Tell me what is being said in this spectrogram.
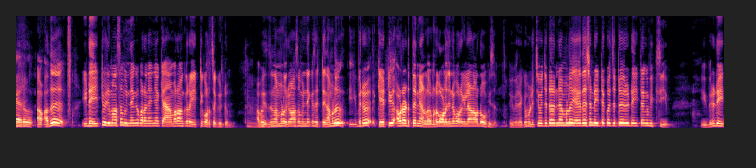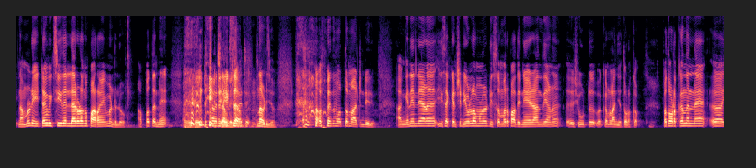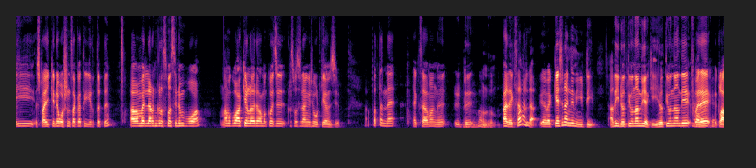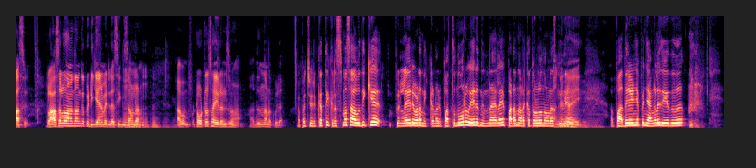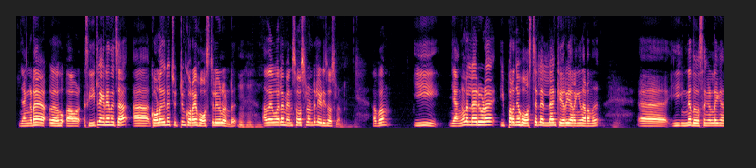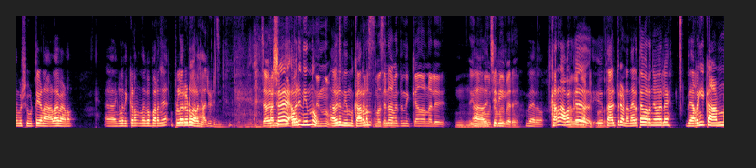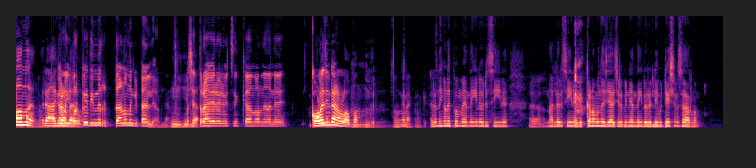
അത് ഈ ഡേറ്റ് ഒരു മാസം മുന്നേ ഒക്കെ പറഞ്ഞു കഴിഞ്ഞാൽ ക്യാമറ നമുക്ക് റേറ്റ് കുറച്ച് കിട്ടും. അപ്പോൾ ഇത് നമ്മൾ ഒരു മാസം മുന്നേ ഒക്കെ സെറ്റ് ചെയ്യും നമ്മൾ ഇവർ കേട്ടി അവിടെ അടുത്ത് തന്നെയാണല്ലോ. നമ്മുടെ കോളേജിന്റെ പുറകിലാണ് അവരുടെ ഓഫീസ് ഇവരൊക്കെ വിളിച്ച് വെച്ചിട്ട് തന്നെ നമ്മൾ ഏകദേശം ഡേറ്റ് ഒക്കെ വെച്ചിട്ട് ഡേറ്റ് അങ്ങ് ഫിക്സ് ചെയ്യും. ഇവർ ഡേറ്റ് നമ്മൾ ഡേറ്റ് അങ്ങ് ഫിക്സ് ചെയ്ത് എല്ലാവരോടും അങ്ങ് പറയുമ്പോണ്ടല്ലോ. അപ്പൊ തന്നെ എക്സാം എന്നാ പഠിച്ചോ അപ്പൊ ഇത് മൊത്തം മാറ്റേണ്ടി വരും. അങ്ങനെ തന്നെയാണ് ഈ സെക്കൻഡ് ഷെഡ്യൂളിൽ നമ്മൾ ഡിസംബർ പതിനേഴാം തീയതിയാണ് ഷൂട്ട് ഒക്കെ നമ്മൾ അഞ്ഞ് തുടക്കം. അപ്പോൾ തുടക്കം തന്നെ ഈ സ്ട്രൈക്കിന്റെ പോർഷൻസ് ഒക്കെ തീർത്തിട്ട് അപ്പം എല്ലാവർക്കും ക്രിസ്മസിനും പോവാം. നമുക്ക് ബാക്കിയുള്ളവർ നമുക്ക് വെച്ച് ക്രിസ്മസിന് അങ്ങ് ഷൂട്ട് ചെയ്യാൻ വെച്ചു. അപ്പം തന്നെ എക്സാം അങ്ങ് ഇട്ട് വന്നു. അല്ല എക്സാം അല്ല വെക്കേഷൻ അങ്ങ് നീട്ടി. അത് ഇരുപത്തിയൊന്നാം തീയതി ആക്കി. ഇരുപത്തിയൊന്നാം തീയതി വരെ ക്ലാസ് ക്ലാസ്. ഉള്ള സമയത്ത് നമുക്ക് പിടിക്കാനും പറ്റില്ല. സിക്സ് സൗണ്ട് ആണ് അപ്പം ടോട്ടൽ സൈലൻസ് വേണം. അതൊന്നും നടക്കൂല. അപ്പൊ ചുരുക്കത്തിൽ ക്രിസ്മസ് അവധിക്ക് പിള്ളേർ ഇവിടെ നിൽക്കണം. ഒരു പത്തുനൂറ് പേര് നിന്നാലേ പടം നടക്കത്തുള്ളൂ എന്നുള്ള സ്ഥിതിയായി അപ്പൊ അത് കഴിഞ്ഞപ്പോൾ ഞങ്ങൾ ചെയ്തത് ഞങ്ങളുടെ സീറ്റിൽ എങ്ങനെയാന്ന് വെച്ചാൽ കോളേജിന് ചുറ്റും കുറേ ഹോസ്റ്റലുകളുണ്ട്. അതേപോലെ മെൻസ് ഹോസ്റ്റലുണ്ട് ലേഡീസ് ഹോസ്റ്റലുണ്ട് അപ്പം ഈ ഞങ്ങളെല്ലാവരും കൂടെ ഈ പറഞ്ഞ ഹോസ്റ്റലിലെല്ലാം കയറി ഇറങ്ങി നടന്ന് ഈ ഇന്ന ദിവസങ്ങളിലേക്ക് നമുക്ക് ഷൂട്ട് ചെയ്യണ ആളെ വേണം. നിങ്ങൾ നിൽക്കണം എന്നൊക്കെ പറഞ്ഞ് പിള്ളേരോട് പറഞ്ഞു. പക്ഷെ അവർ നിന്നു അവർ നിന്നു. കാരണം ഇച്ചിരി ഇതായിരുന്നു. കാരണം അവർക്ക് താല്പര്യമുണ്ട്. നേരത്തെ പറഞ്ഞ പോലെ ഇത് ഇറങ്ങി കാണണമെന്ന് ഒരു ആഗ്രഹം ഇവർക്ക് ഇതിന്ന് റിട്ടേൺ ഒന്നും കിട്ടാനില്ല. പക്ഷെ എത്ര പേര് ഒരുമിച്ച് നിൽക്കാന്ന് പറഞ്ഞാൽ തന്നെ കോളേജിന്റെ ആണല്ലോ അപ്പം. അങ്ങനെ. അല്ല നിങ്ങളിപ്പം എന്തെങ്കിലും ഒരു സീന് നല്ലൊരു സീൻ എടുക്കണമെന്ന് വിചാരിച്ചിട്ട് പിന്നെ എന്തെങ്കിലും ഒരു ലിമിറ്റേഷൻസ് കാരണം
